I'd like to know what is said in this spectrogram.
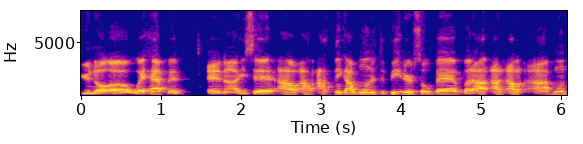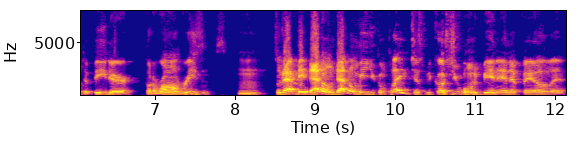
you know uh, what happened and uh, he said, I, I, I think I wanted to be there so bad, but I, I, I, I wanted to be there for the wrong reasons. Mm. So that mean that don't that don't mean you can play just because you want to be in the NFL and,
